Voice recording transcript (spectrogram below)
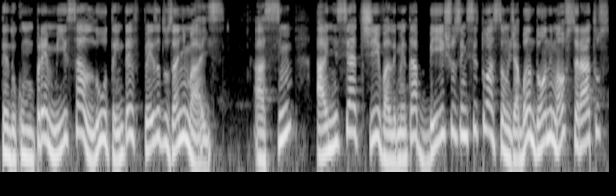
tendo como premissa a luta em defesa dos animais. Assim, a iniciativa alimenta bichos em situação de abandono e maus tratos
